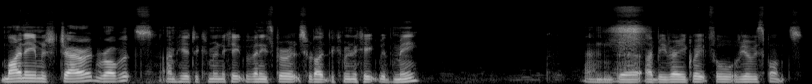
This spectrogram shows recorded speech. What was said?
My name is Jared Roberts. I'm here to communicate with any spirits who would like to communicate with me. And uh, I'd be very grateful of your response.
